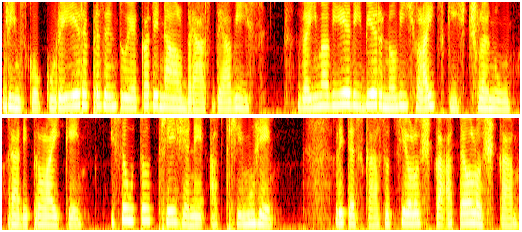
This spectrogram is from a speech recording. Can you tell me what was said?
Římskou kurii reprezentuje kardinál Brás de Avis. Zajímavý je výběr nových laických členů Rady pro lajky. Jsou to tři ženy a tři muži. Litevská socioložka a teoložka,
